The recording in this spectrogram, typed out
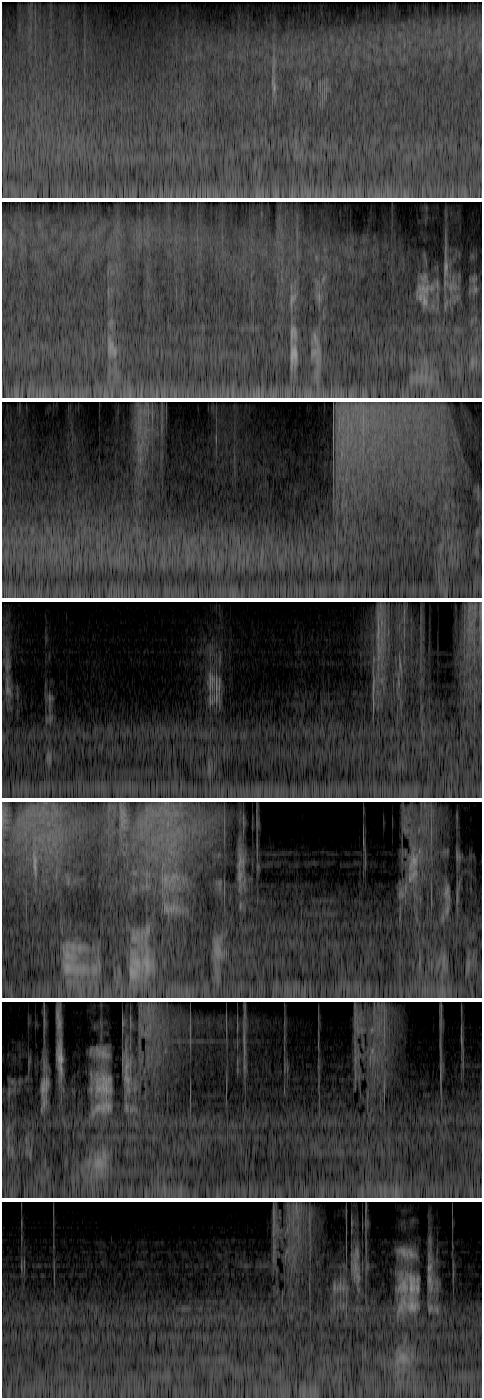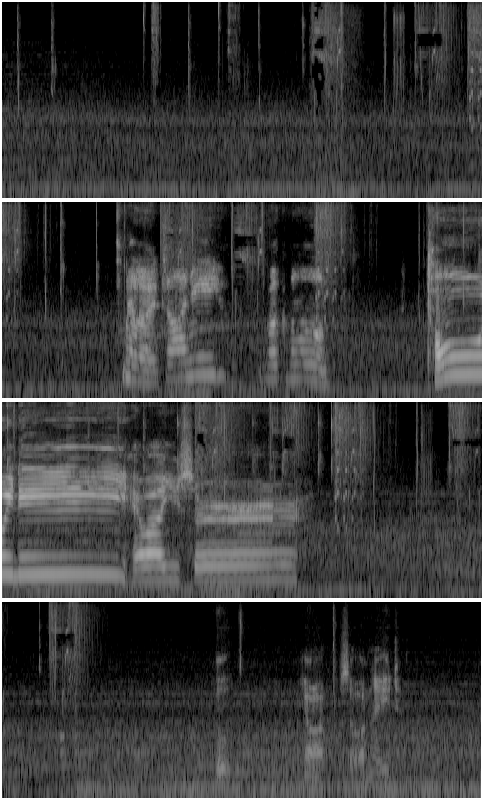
Tiny. Welcome along. Tiny, how are you, sir? Oh, alright, so I need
